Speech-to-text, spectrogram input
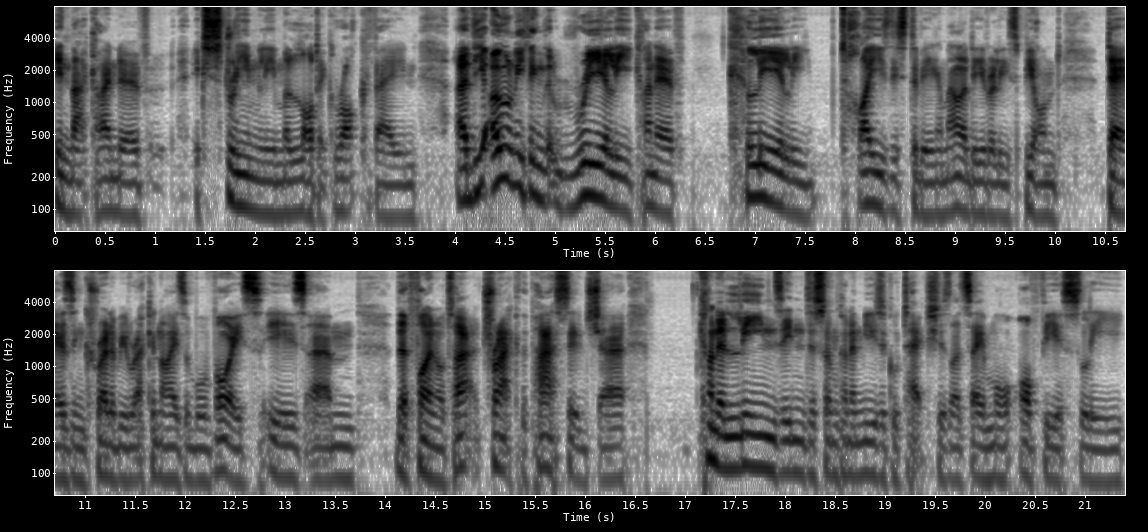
in that kind of extremely melodic rock vein. Uh, the only thing that really kind of clearly ties this to being a Maladie release beyond Déhà's incredibly recognizable voice is um, the final ta- track, the passage. Uh, kind of leans into some kind of musical textures, I'd say, more obviously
